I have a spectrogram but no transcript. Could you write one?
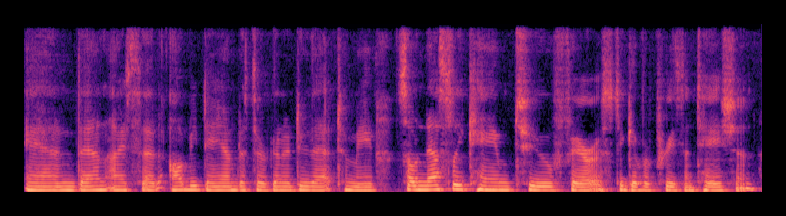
And then I said, I'll be damned if they're going to do that to me. So Nestle came to Ferris to give a presentation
